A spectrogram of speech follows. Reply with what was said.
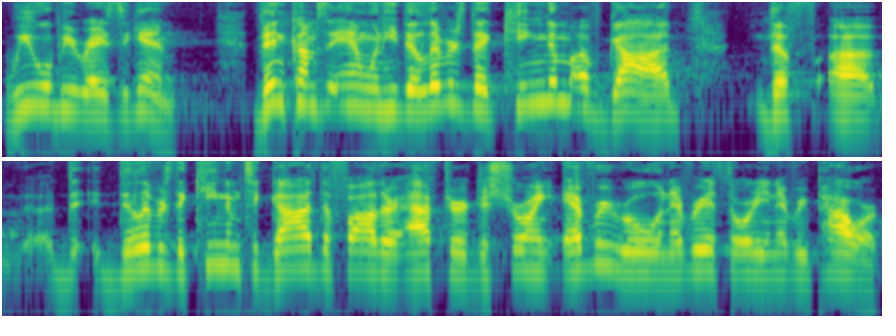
we will be raised again. Then comes the end when he delivers the kingdom of God the, uh, delivers the kingdom to God the Father after destroying every rule and every authority and every power.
